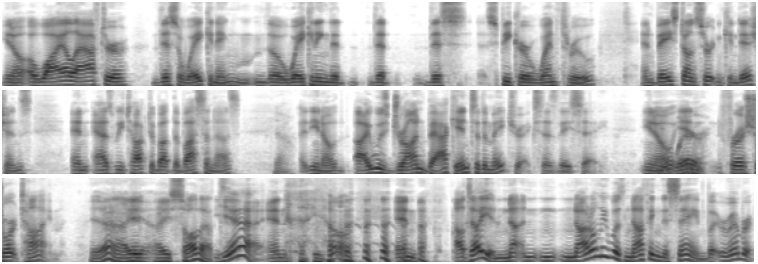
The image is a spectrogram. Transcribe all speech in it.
you know, a while after this awakening, the awakening that that this speaker went through, and based on certain conditions, and as we talked about the basanas, Yeah. you know, I was drawn back into the matrix, as they say, you know, in- for a short time. Yeah, I, I saw that. Yeah, and I know. and I'll tell you, not, not only was nothing the same, but remember,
